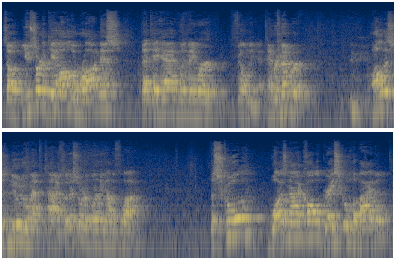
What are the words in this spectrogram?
so you sort of get all the rawness that they had when they were filming it. And remember, all this is new to them at the time, so they're sort of learning on the fly. The school was not called Grace School of the Bible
